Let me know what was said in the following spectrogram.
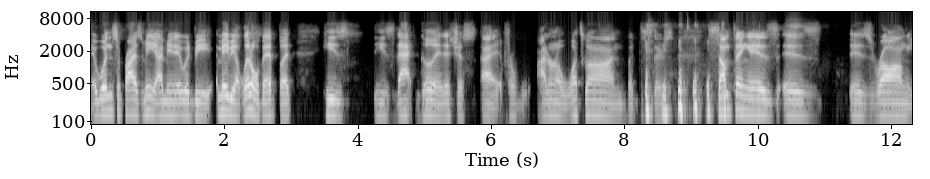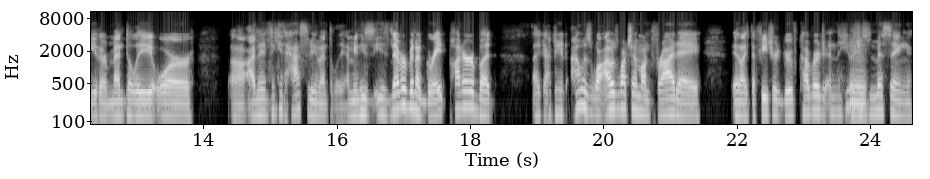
it wouldn't surprise me. I mean it would be maybe a little bit, but he's he's that good. It's just I for I don't know what's going on, but there's something is is is wrong either mentally or uh, I mean I think it has to be mentally. I mean he's he's never been a great putter, but like I mean I was wa- I was watching him on Friday in like the featured groove coverage, and he was Mhm. just missing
